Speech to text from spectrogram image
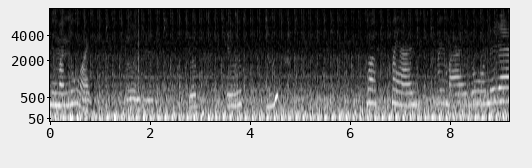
นี่มันด้วยเออจึ๊บจึ๊บจึ๊บไม่ไม่อันไม่ใบรูนี่แหละ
